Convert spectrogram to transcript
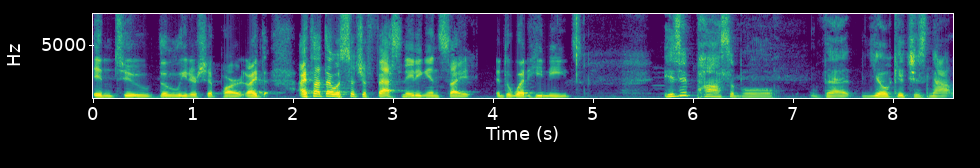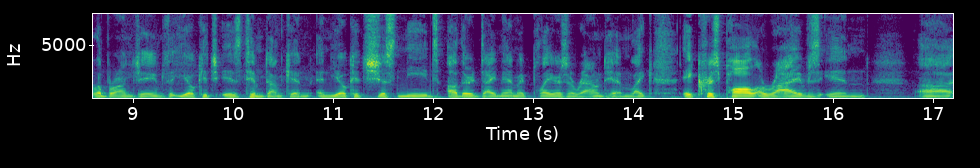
into the leadership part. I, th- I thought that was such a fascinating insight into what he needs. Is it possible that Jokic is not LeBron James, that Jokic is Tim Duncan, and Jokic just needs other dynamic players around him? Like a Chris Paul arrives in uh,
